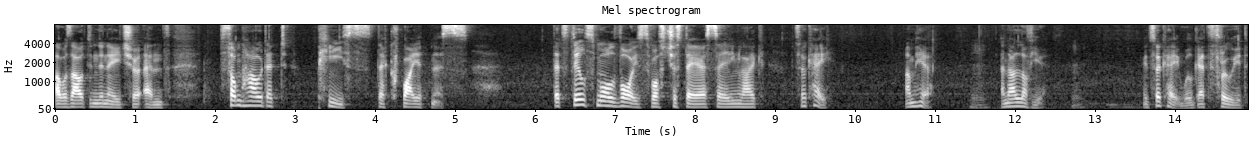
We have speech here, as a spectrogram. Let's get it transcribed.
I was out in the nature and somehow that peace, that quietness, that still small voice was just there saying like, it's okay, I'm here mm. and I love you. Mm. It's okay, we'll get through it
